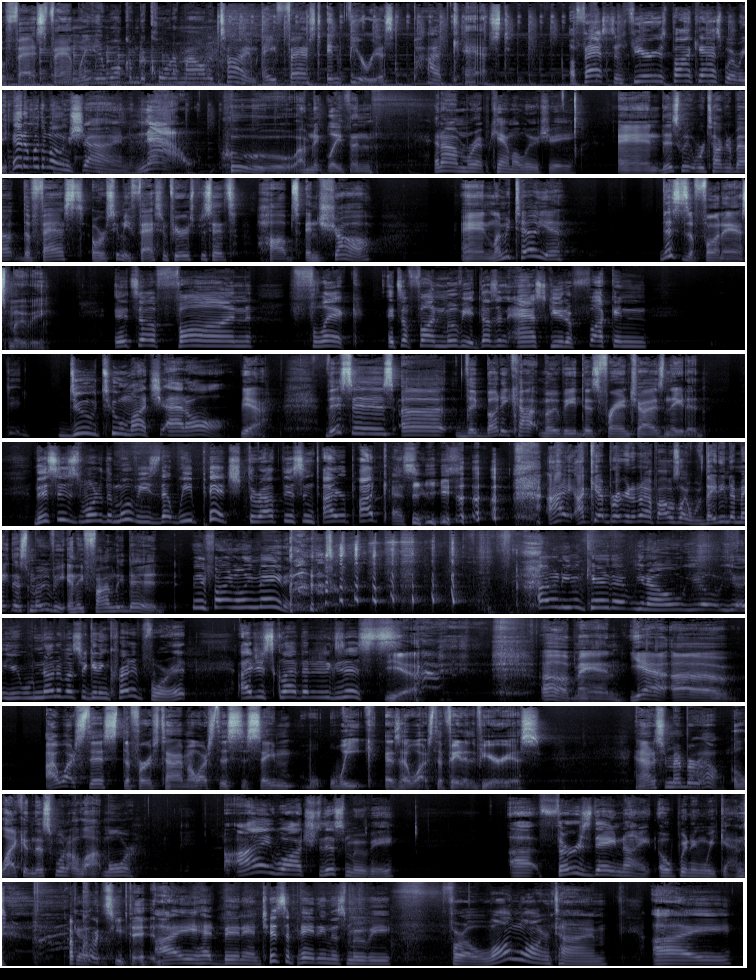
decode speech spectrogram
Hello, Fast Family, and welcome to Quarter Mile at a Time, a Fast and Furious podcast. A Fast and Furious podcast where we hit him with the moonshine now. Whoo, I'm Nick Lathan, And I'm Rip Camelucci. and this week we're talking about the Fast, or excuse me, Fast and Furious presents Hobbs and Shaw. And let me tell you, this is a fun ass movie. It's a fun flick. It's a fun movie. It doesn't ask you to fucking do too much at all. Yeah. This is uh the buddy cop movie this franchise needed. This is one of the movies that we pitched throughout this entire podcast series. I, I kept bringing it up. I was like, well, they need to make this movie, and they finally did. They finally made it. I don't even care that you know you, you, you, none of us are getting credit for it. I just glad that it exists. Yeah. oh man. Yeah. Uh, I watched this the first time. I watched this the same week as I watched The Fate of the Furious, and I just remember Wow. liking this one a lot more. I watched this movie uh, Thursday night opening weekend. Of course you did. I had been anticipating this movie for a long, long time. I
